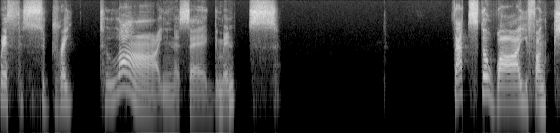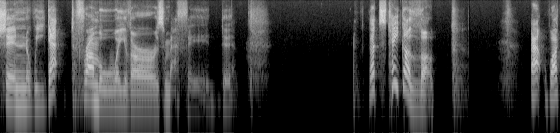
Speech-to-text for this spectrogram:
with straight line segments. That's the y function we get from Euler's method. Let's take a look at what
